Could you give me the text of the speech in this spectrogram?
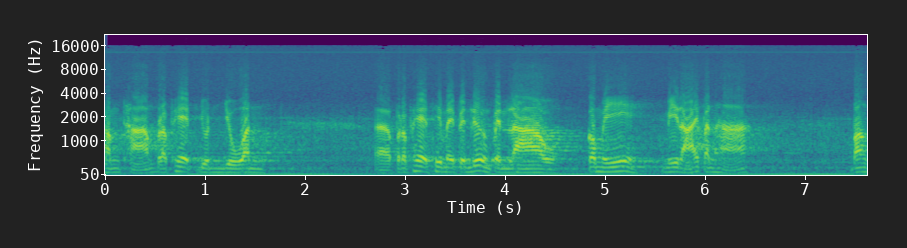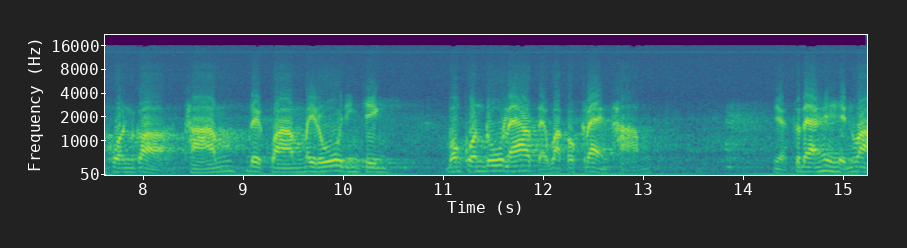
คำถามประเภทยุนยวนประเภทที่ไม่เป็นเรื่องเป็นราว ก็มีมีหลายปัญหา บางคนก็ถามด้วยความไม่รู้จริง ๆ บางคนรู้แล้วแต่ว่าก็แกล้งถาม เนี่ยแสดงให้เห็นว่า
